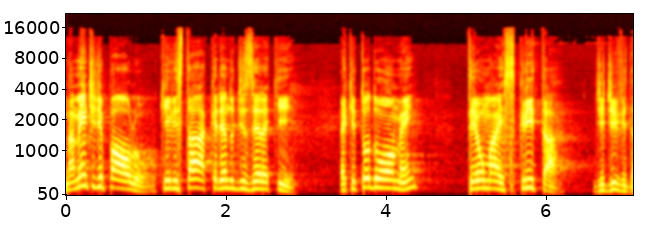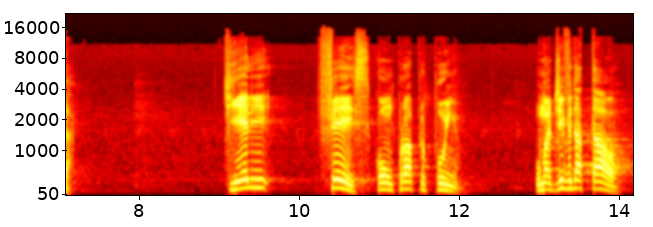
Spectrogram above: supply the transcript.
Na mente de Paulo, o que ele está querendo dizer aqui é que todo homem tem uma escrita de dívida, que ele fez com o próprio punho uma dívida tal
